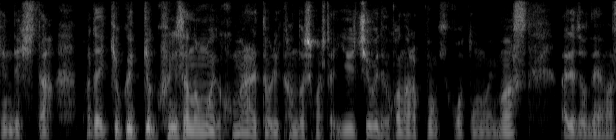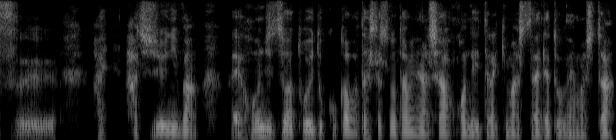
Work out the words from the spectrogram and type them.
い経験でした。また一曲一曲、ふにさんの思いが込められており感動しました。YouTube で他のラップも聴こうと思います。ありがとうございます。はい、82番、はい、本日は遠いとこか私たちのために足を運んでいただきましてありがとうございました。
